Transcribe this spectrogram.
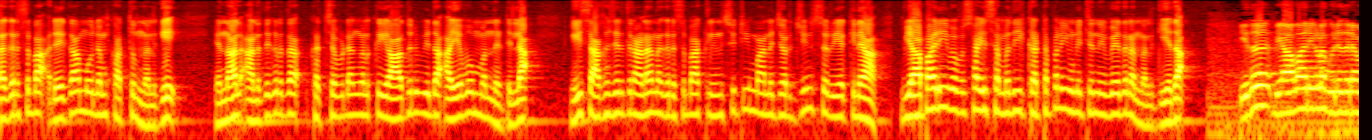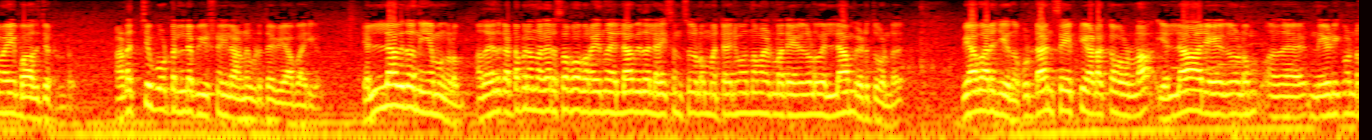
നഗരസഭ രേഖാമൂലം കത്തും നൽകി. എന്നാൽ അനധികൃത കച്ചവടങ്ങൾക്ക് യാതൊരുവിധ അയവും വന്നിട്ടില്ല. ഈ സാഹചര്യത്തിലാണ് നഗരസഭ ക്ലീൻ സിറ്റി മാനേജർ ജിൻ സിറിയക്കിന് വ്യാപാരി വ്യവസായി സമിതി കട്ടപ്പന യൂണിറ്റ് നിവേദനം നൽകിയത്. ഇത് വ്യാപാരികളെ ഗുരുതരമായി ബാധിച്ചിട്ടുണ്ട്. അടച്ചുപൂട്ടലിന്റെ ഭീഷണിയിലാണ് ഇവിടുത്തെ വ്യാപാരികൾ. എല്ലാവിധ നിയമങ്ങളും അതായത് കട്ടപ്പന നഗരസഭ പറയുന്ന എല്ലാവിധ ലൈസൻസുകളും മറ്റനുബന്ധമായിട്ടുള്ള രേഖകളും എല്ലാം എടുത്തുകൊണ്ട് വ്യാപാരം ചെയ്യുന്നു. ഫുഡ് ആൻഡ് സേഫ്റ്റി അടക്കമുള്ള എല്ലാ രേഖകളും നേടിക്കൊണ്ട്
